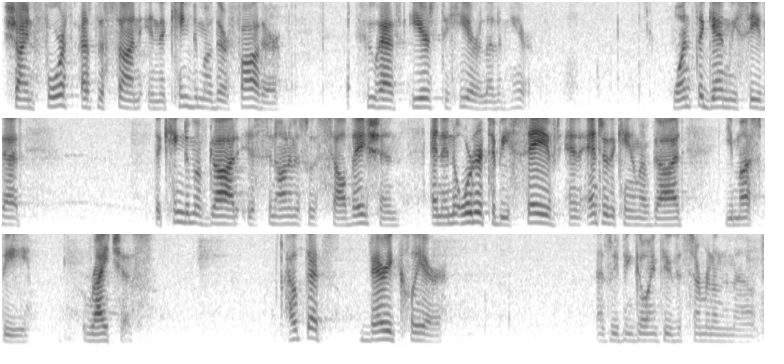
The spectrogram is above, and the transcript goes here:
shine forth as the sun in the kingdom of their Father. Who hath ears to hear, let him hear. Once again, we see that the kingdom of God is synonymous with salvation and in order to be saved and enter the kingdom of God, you must be righteous. I hope that's very clear as we've been going through the Sermon on the Mount.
